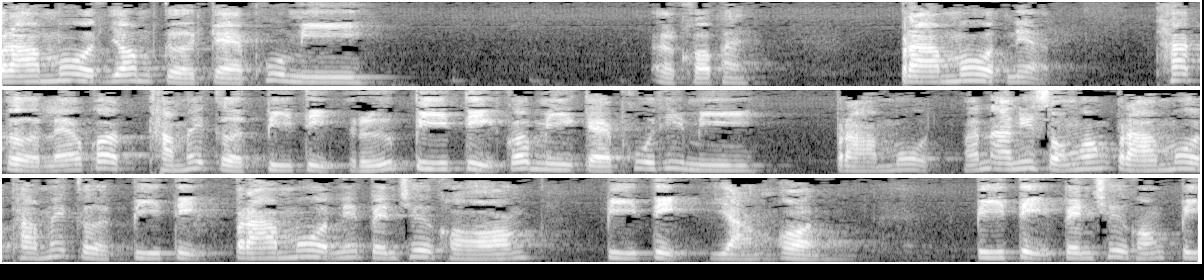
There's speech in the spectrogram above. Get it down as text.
ปราโมทย่อมเกิดแก่ผู้มีอขอไปปราโมทเนี่ยถ้าเกิดแล้วก็ทำให้เกิดปีติ หรือปีติก็มีแก่ผู้ที่มีปราโมทนั้นอันนี้สองของปราโมททำให้เกิดปีติ ปราโมทนี่เป็นชื่อของ ปีติอย่างอ่อน ปีติเป็นชื่อของปี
